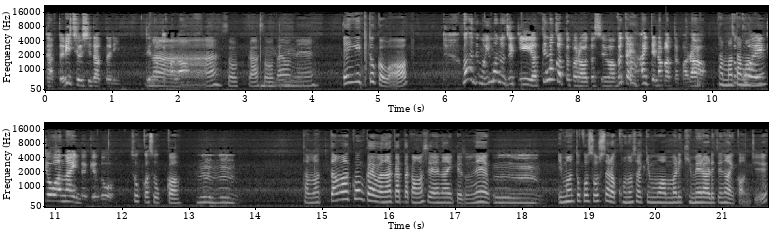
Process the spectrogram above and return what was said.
だったり、中止だったりってなったかな。なあ、そっか、そうだよね。演劇とかは？まあでも今の時期やってなかったから私は舞台に入ってなかったから、たまそこは影たまね。響はないんだけど。そっかそっか。うんうん。たまたま今回はなかったかもしれないけどね。うーん。今んとこそしたらこの先もあんまり決められてない感じ？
